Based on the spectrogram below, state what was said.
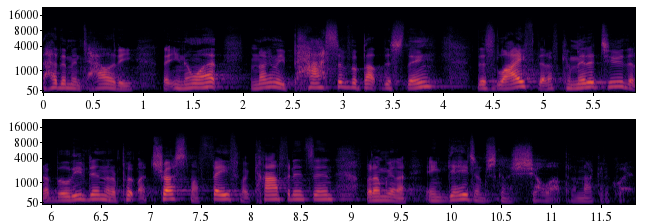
had the mentality that, you know what, I'm not going to be passive about this thing, this life that I've committed to, that I've believed in, that I've put my trust, my faith, my confidence in, but I'm going to engage, I'm just going to show up, and I'm not going to quit.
